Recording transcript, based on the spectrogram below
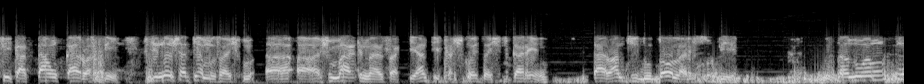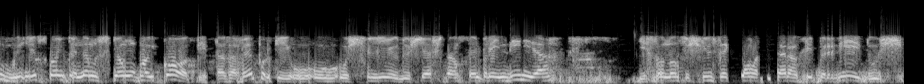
fica tão caro assim? Se nós já tínhamos as, as máquinas aqui antes das coisas ficarem caro, antes do dólar subir. Então não é isso que entendemos que é um boicote, estás a ver? Porque o, o, os filhinhos dos chefes estão sempre em dia e são nossos filhos é que estão a ficar assim perdidos.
